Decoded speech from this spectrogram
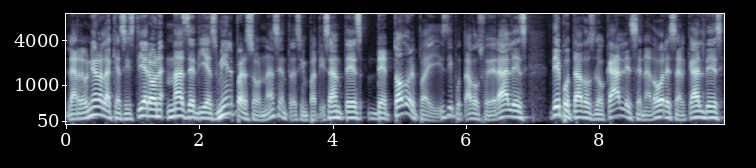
La reunión a la que asistieron más de 10.000 personas entre simpatizantes de todo el país, diputados federales, diputados locales, senadores, alcaldes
